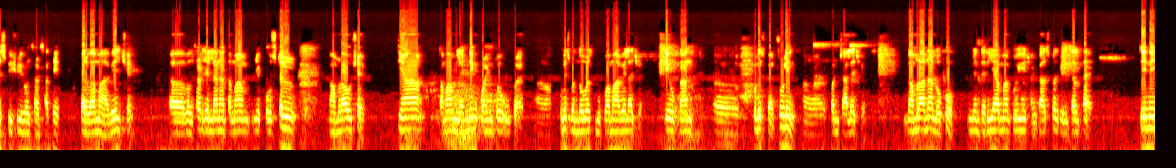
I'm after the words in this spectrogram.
એસપી શ્રી વલસાડ સાથે કરવામાં આવેલ છે. વલસાડ જિલ્લાના તમામ જે કોસ્ટલ ગામડાઓ છે, ત્યાં તમામ લેન્ડિંગ પોઈન્ટો ઉપર પોલીસ બંદોબસ્ત મૂકવામાં આવેલા છે. એ ઉપરાંત પોલીસ પેટ્રોલિંગ પણ ચાલે છે. ગામડાના લોકો ને દરિયામાં કોઈ શંકાસ્પદ હિલચાલ થાય, તેને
